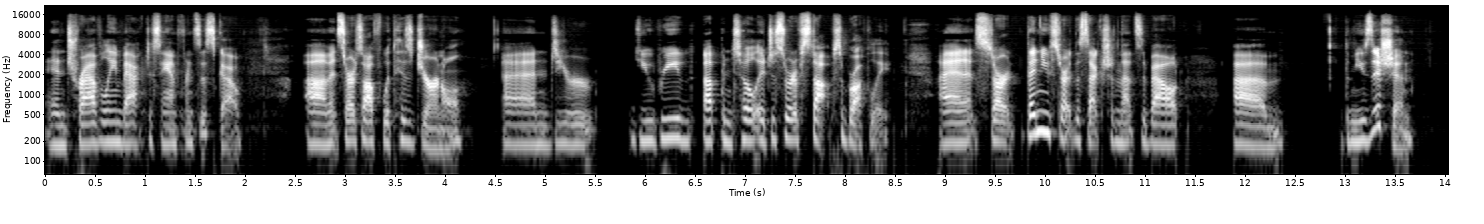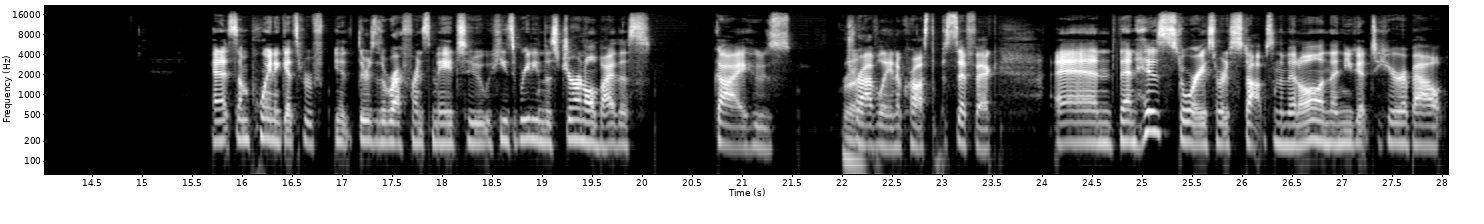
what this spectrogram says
and traveling back to San Francisco. Um, it starts off with his journal, and you're you read up until it just sort of stops abruptly, and it start then you start the section that's about um, the musician. And at some point, it gets ref- it, there's the reference made to he's reading this journal by this guy who's Right. traveling across the Pacific. And then his story sort of stops in the middle, and then you get to hear about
